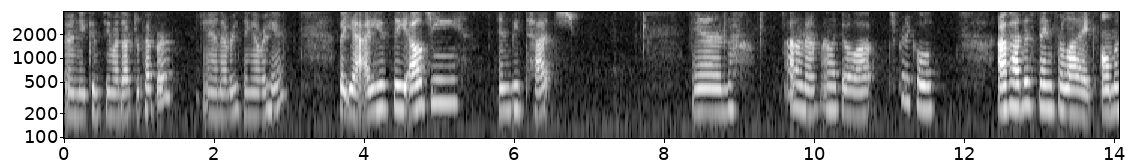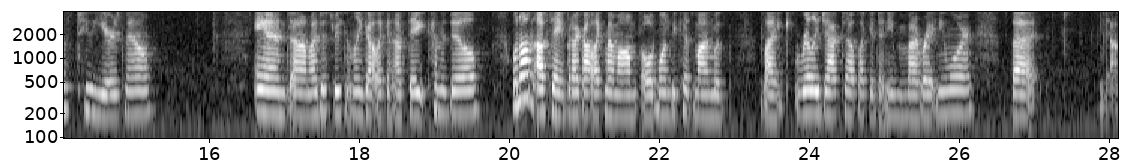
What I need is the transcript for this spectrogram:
And you can see my Dr. Pepper and everything over here. But yeah, I use the LG enV Touch. And I don't know, I like it a lot. It's pretty cool. I've had this thing for like almost two years now. And um, I just recently got like an update kind of deal well not an update but I got like my mom's old one because mine was like really jacked up like it didn't even vibrate anymore but yeah,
